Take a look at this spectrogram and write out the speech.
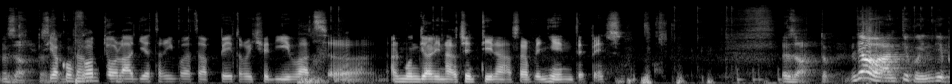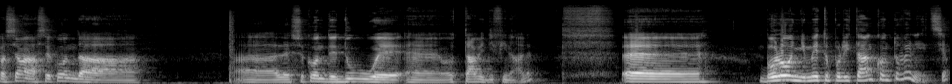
Esatto. Sì, a confronto la diatriba tra Petrovic e Divac uh, al mondiale in Argentina sarebbe niente, penso. Esatto. Andiamo avanti, quindi passiamo alla seconda, alle seconde due eh, ottavi di finale. Eh, Bologna Metropolitan contro Venezia.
